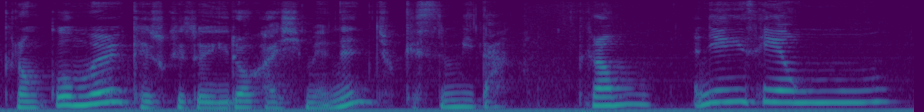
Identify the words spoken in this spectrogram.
그런 꿈을 계속해서 이뤄 가시면 좋겠습니다. 그럼 안녕히 계세요.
